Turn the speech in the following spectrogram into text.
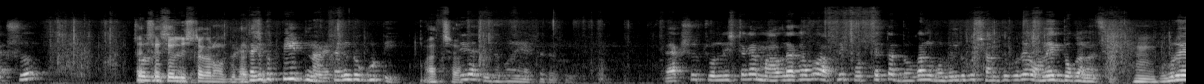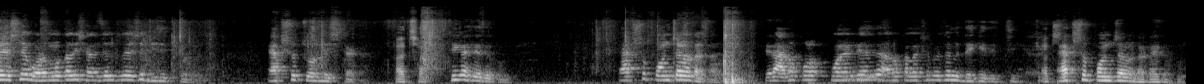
একশো একশো চল্লিশ টাকার মধ্যে এটা কিন্তু পিট না এটা কিন্তু গুটি। আচ্ছা। ঠিক আছে দেখুন এই একটা দেখুন। একশো চল্লিশ টাকায় মাল দেখাবো। আপনি প্রত্যেকটা দোকান গোবিন্দপুর শান্তিপুরে অনেক দোকান আছে। ঘুরে এসে বড়মাকালী শাড়ি সেন্টারে এসে ভিজিট করবেন। একশো চল্লিশ টাকা। আচ্ছা। ঠিক আছে দেখুন। একশো পঞ্চান্ন টাকা। এর আরও কোয়ালিটি আছে আরও কালেকশন আছে আমি দেখিয়ে দিচ্ছি। একশো- পঞ্চান্ন টাকায় দেখুন।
